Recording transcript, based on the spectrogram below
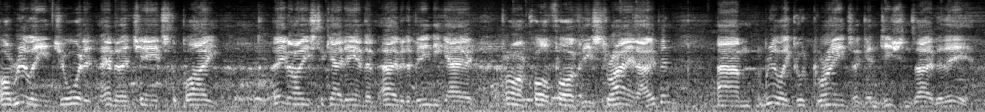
I really enjoyed it and having a chance to play. Even I used to go down to over to Bendigo, try and qualify for the Australian Open. Um, really good greens and conditions over there.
